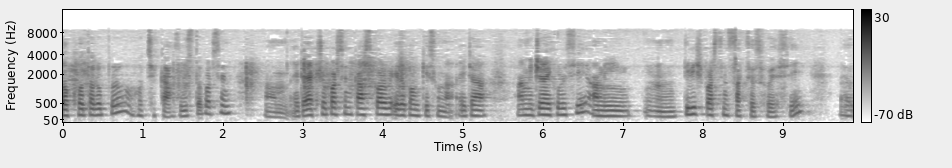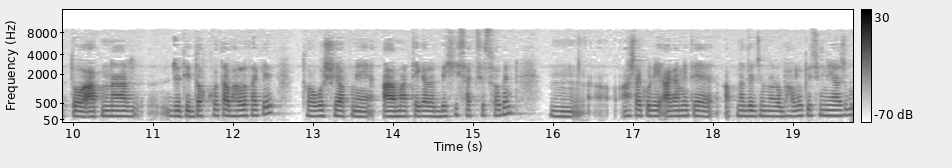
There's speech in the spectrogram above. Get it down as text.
দক্ষতার উপর হচ্ছে কাজ, বুঝতে পারছেন? এটা একশো পার্সেন্ট কাজ করবে, এরকম কিছু না। এটা আমি ট্রাই করেছি, আমি তিরিশ পার্সেন্ট সাকসেস হয়েছি। তো আপনার যদি দক্ষতা ভালো থাকে, তো অবশ্যই আপনি আমার থেকে আরও বেশি সাকসেস হবেন। আশা করি আগামীতে আপনাদের জন্য আরও ভালো কিছু নিয়ে আসব।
